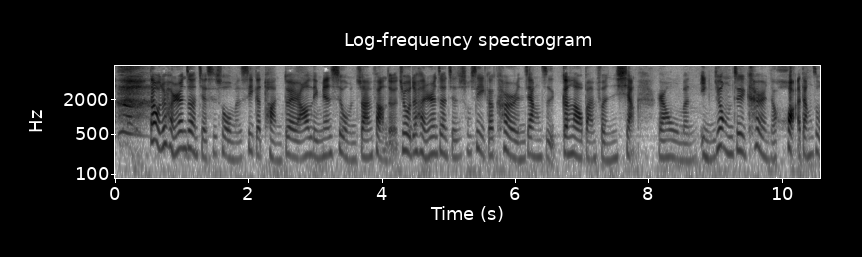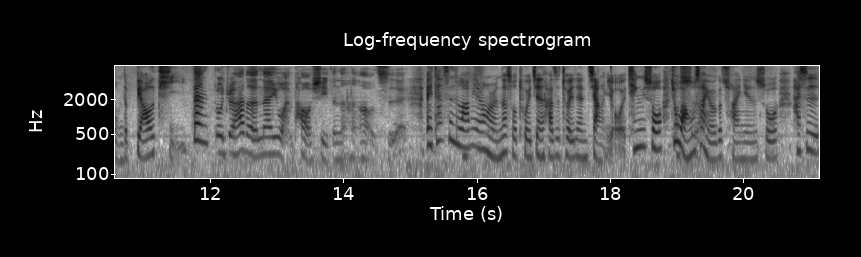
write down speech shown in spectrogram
但我就很认真的解释说，我们是一个团队，然后里面是我们专访的，就我就很认真的解释说，是一个客人这样子跟老板分享，然后我们引用这个客人的话当做我们的标题。但我觉得他的那一碗泡戏真的很好吃，哎哎，但是拉面让人那时候推荐他是推荐酱油，哎，听说就网络上有一个传言说他是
